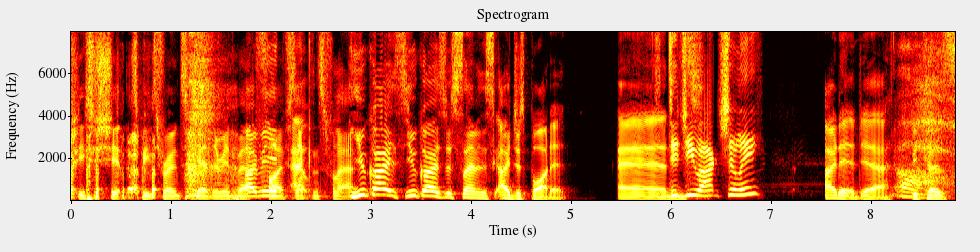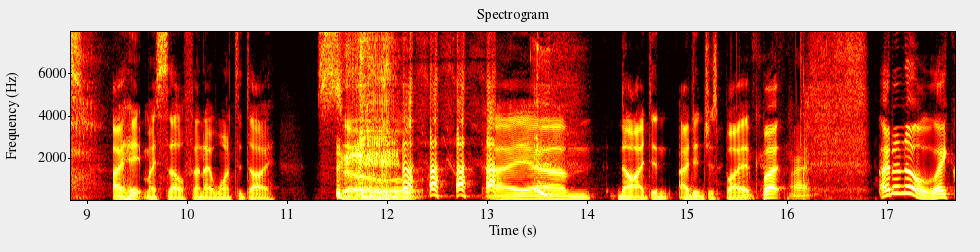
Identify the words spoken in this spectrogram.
piece of shit that's been thrown together in about I mean, five uh, seconds flat. You guys, you guys are slamming this. I just bought it, and Did you actually? I did, yeah, because I hate myself and I want to die. So I um no, I didn't. I didn't just buy it, but Right. I don't know. Like,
